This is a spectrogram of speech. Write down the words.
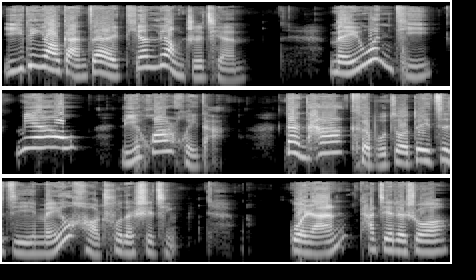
一定要赶在天亮之前。”没问题，喵！梨花回答。但他可不做对自己没有好处的事情。果然，他接着说：“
